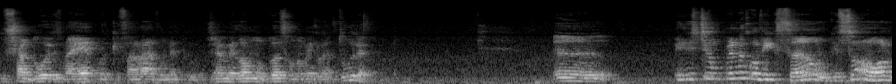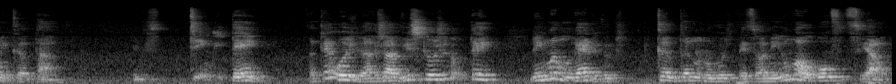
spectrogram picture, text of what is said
puxadores na época que falavam, né, que o Jamelão mudou essa nomenclatura, uh, eles tinham plena convicção que só homem cantava. Eles tinham e tem, até hoje, já visto que hoje não tem nenhuma mulher cantando no grupo especial, nenhuma oficial.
